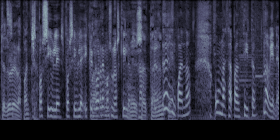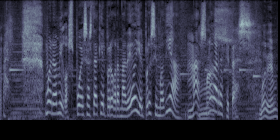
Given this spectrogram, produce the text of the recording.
te duele la pancha. Es posible, es posible. Y que Claro, corremos unos kilos. ¿no? exactamente. Pero de vez en cuando, un mazapancito no viene mal. Bueno, amigos, pues hasta aquí el programa de hoy. El próximo día, más, Más. nuevas recetas. Muy bien.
